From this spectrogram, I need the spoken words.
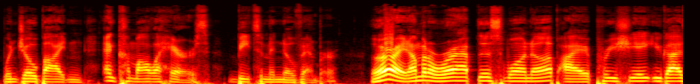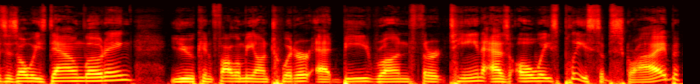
when Joe Biden and Kamala Harris beats him in November. All right, I'm going to wrap this one up. I appreciate you guys as always downloading. You can follow me on Twitter at brun13. As always, please subscribe,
